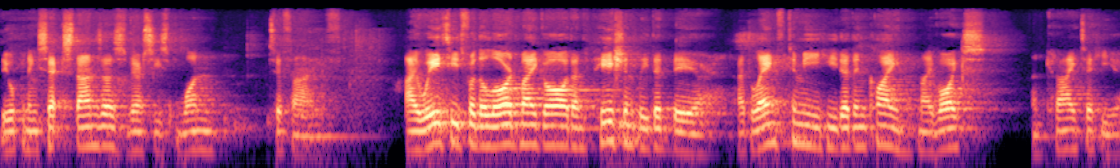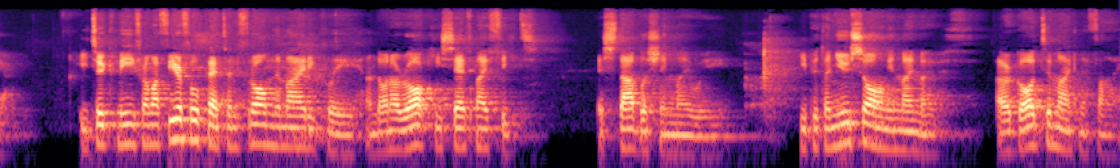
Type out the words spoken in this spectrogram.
the opening six stanzas, verses 1 to 5. I waited for the Lord my God and patiently did bear. At length to me he did incline my voice and cry to hear. He took me from a fearful pit and from the miry clay, and on a rock he set my feet, establishing my way. He put a new song in my mouth, our God to magnify.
